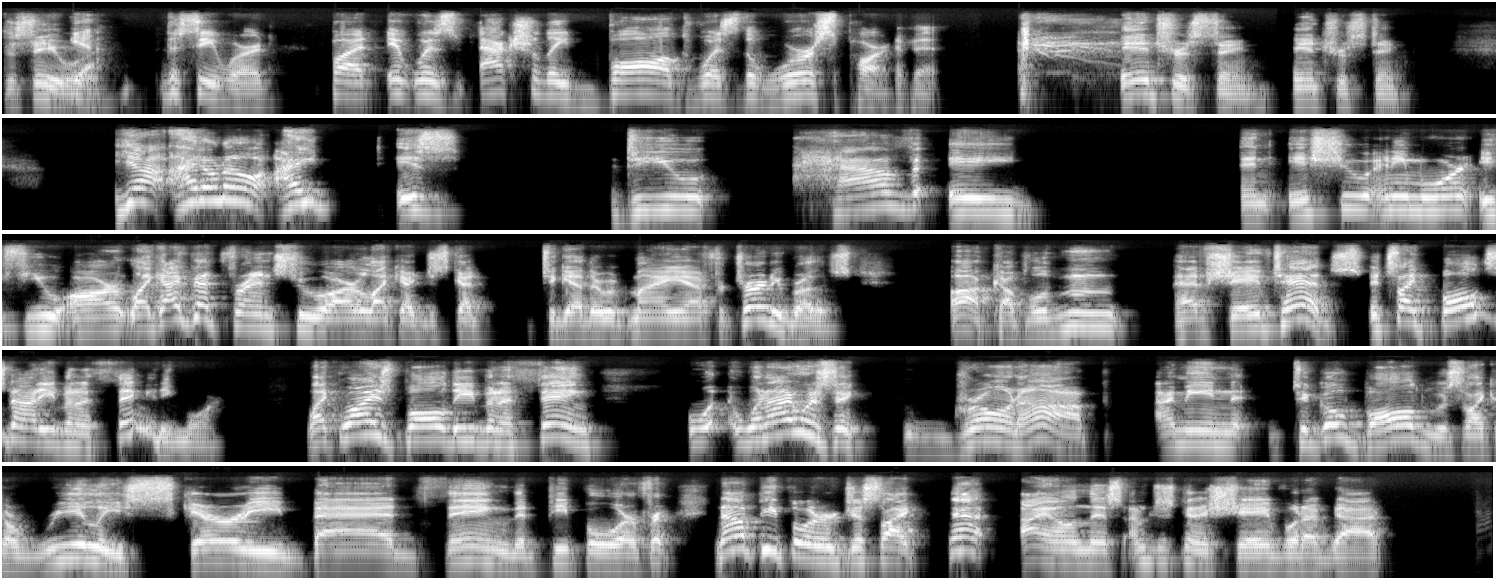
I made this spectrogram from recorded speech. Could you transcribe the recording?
the c word. Yeah, the c word. But it was actually bald was the worst part of it. Interesting. Interesting. Yeah, I don't know. I is do you have a an issue anymore if you are like I've got friends who are like I just got together with my uh, fraternity brothers. Uh, a couple of them have shaved heads. It's like bald's not even a thing anymore. Like why is bald even a thing? When I was a, growing up, I mean, to go bald was like a really scary, bad thing that people were afraid. Now people are just like, yeah, I own this. I'm just going to shave what I've got.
